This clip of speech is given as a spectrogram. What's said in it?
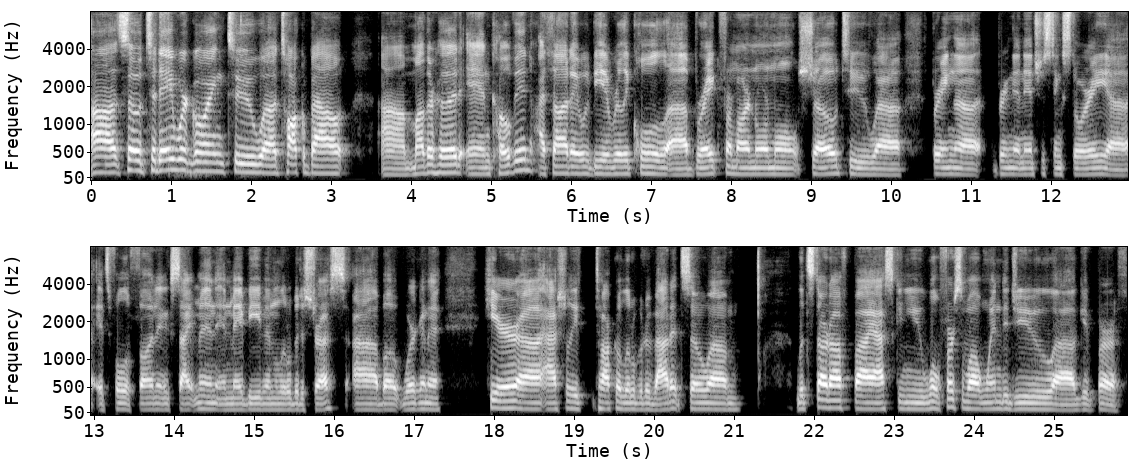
Uh, so today we're going to uh, talk about uh, motherhood and COVID. I thought it would be a really cool uh, break from our normal show to uh, bring a bring an interesting story. Uh, it's full of fun and excitement, and maybe even a little bit of stress. but we're gonna hear uh, Ashley talk a little bit about it. So um, let's start off by asking you. Well, first of all, when did you uh, give birth?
